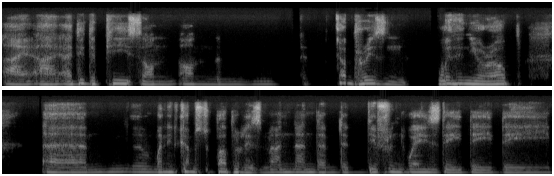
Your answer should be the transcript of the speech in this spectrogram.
I, I, I, did a piece on on comparison within Europe um, when it comes to populism and, and the, the, different ways they they they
